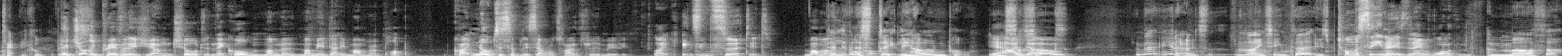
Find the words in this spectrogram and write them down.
technical bits. They're jolly privileged young children. They call mum and, mummy and daddy mama and pop quite noticeably several times through the movie. Like, it's inserted. Mama They live in a stately home, Paul. Yeah, I know. And you know, it's the 1930s. Thomasina is the name of one of them. And Martha,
